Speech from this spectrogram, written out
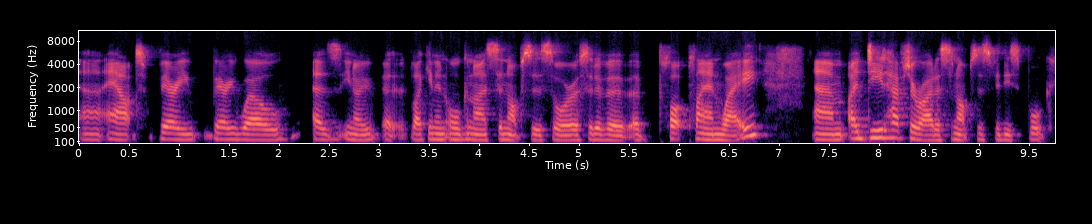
uh, out very, very well as, you know, uh, like in an organized synopsis or a sort of a, a plot plan way. Um, I did have to write a synopsis for this book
